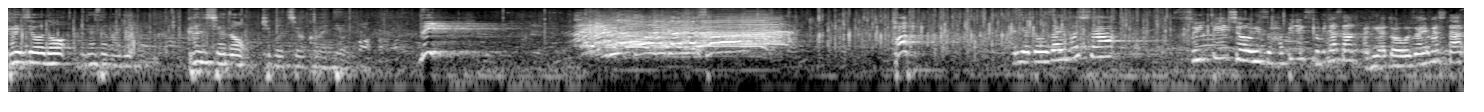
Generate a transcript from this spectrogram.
会場の皆様に感謝の気持ちを込めて。ありがとうございました。水天賞 with ハピネスの皆さんありがとうございました。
